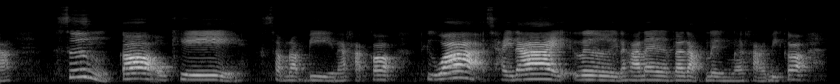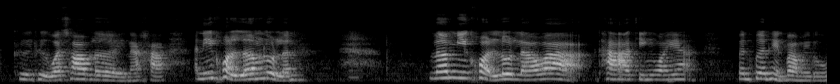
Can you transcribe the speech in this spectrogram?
ะ ซึ่งก็โอเคสำหรับ B นะคะ ก็ถือว่าใช้ได้เลยนะคะ ในระดับหนึ่งนะคะ B ก็คือถือว่าชอบเลยนะคะ อันนี้ขนเริ่มหลุดแล้ว เริ่มมีขนหลุดแล้วว่าทาทิ้งไว้อะเพื่อนๆเห็นเปล่าไม่รู้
